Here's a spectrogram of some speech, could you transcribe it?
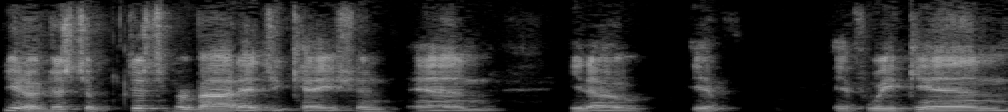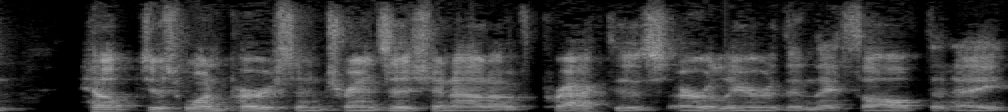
you know just to just to provide education and you know if if we can help just one person transition out of practice earlier than they thought then hey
